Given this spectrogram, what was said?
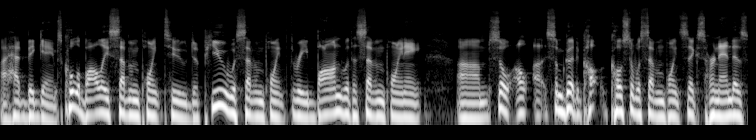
uh, had big games. Coulibaly 7.2, DePuy was 7.3, Bond with a 7.8. Um, so uh, uh, some good. Costa was 7.6. Hernandez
